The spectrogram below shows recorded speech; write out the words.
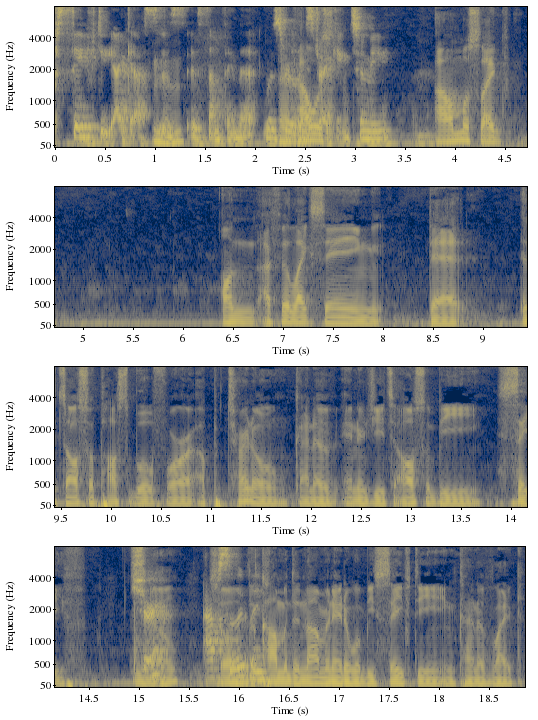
safety. I guess mm-hmm. is is something that was and really was, striking to me. I almost like on. I feel like saying that it's also possible for a paternal kind of energy to also be safe. Sure. know? Absolutely. So the common denominator would be safety and kind of like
